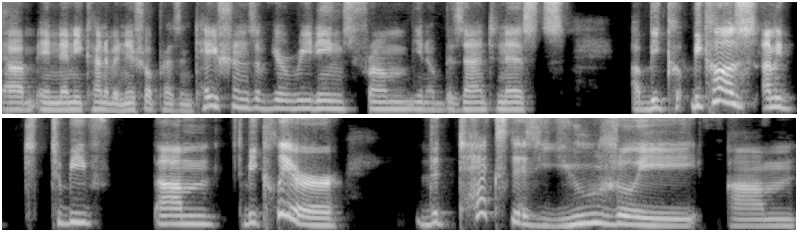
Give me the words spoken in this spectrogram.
um, in any kind of initial presentations of your readings from you know byzantinists? Uh, bec- because i mean t- to be um, to be clear the text is usually um,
